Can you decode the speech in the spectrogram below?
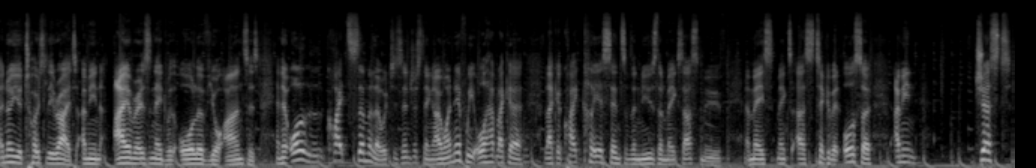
I know you're totally right. I mean, I resonate with all of your answers, and they're all quite similar, which is interesting. I wonder if we all have like a like a quite clear sense of the news that makes us move and makes makes us tick a bit. Also, I mean, just.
